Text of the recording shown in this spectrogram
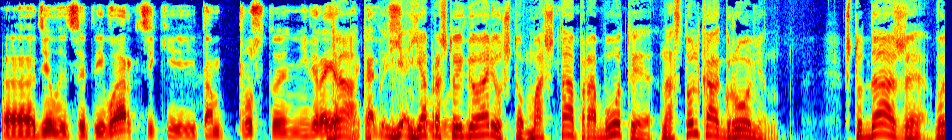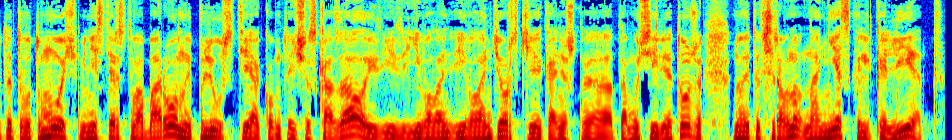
э, делается это и в Арктике, и там просто невероятное да, количество. Я, я про что и говорю, что масштаб работы настолько огромен, что даже вот эта вот мощь Министерства обороны, плюс те, о ком ты еще сказал, и, и, и волонтерские, конечно, там усилия тоже, но это все равно на несколько лет.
